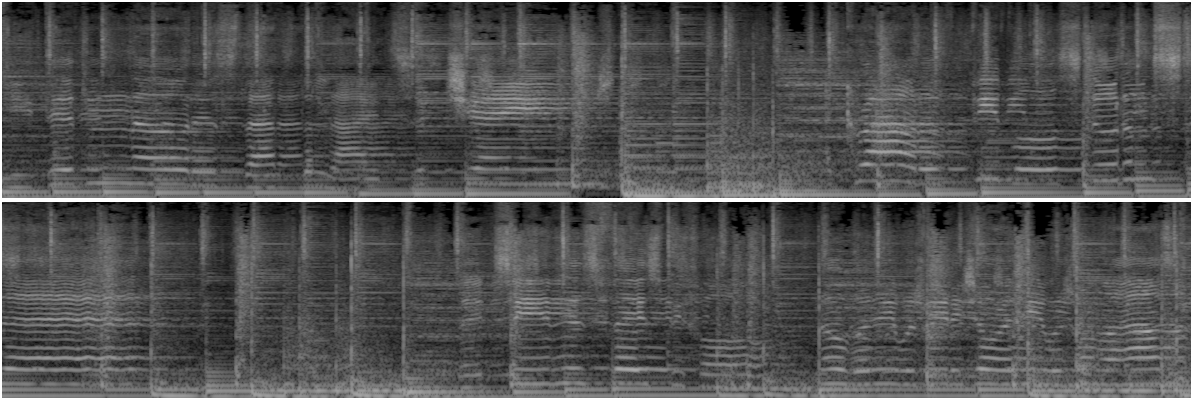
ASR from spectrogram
He didn't notice that the lights had changed. A crowd of people stood and stared. Face before. Nobody was really sure he was from the House of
